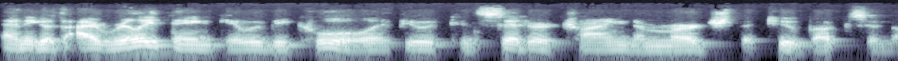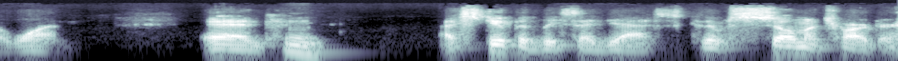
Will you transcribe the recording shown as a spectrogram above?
And he goes, I really think it would be cool if you would consider trying to merge the two books into one. And hmm. I stupidly said yes because it was so much harder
